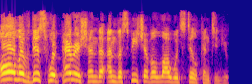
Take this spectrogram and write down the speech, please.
all of this would perish and the, and the speech of Allah would still continue.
